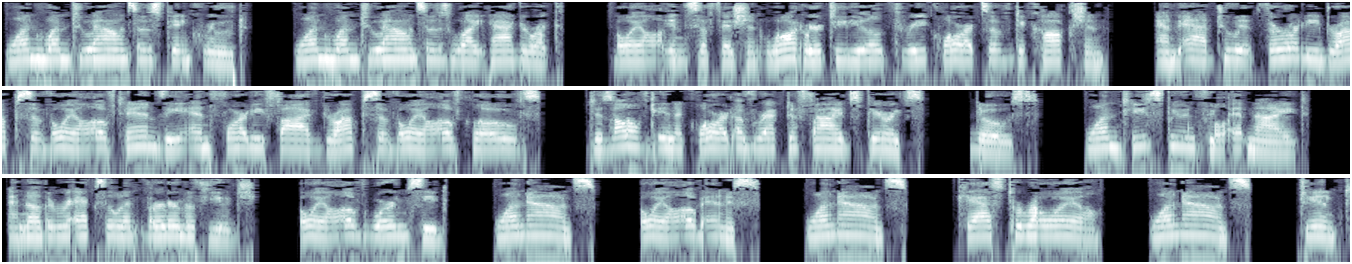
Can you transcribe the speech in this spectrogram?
1 1 2 ounces pink root, 1 1 2 ounces white agaric. Boil in sufficient water to yield 3 quarts of decoction, and add to it 30 drops of oil of tansy and 45 drops of oil of cloves, dissolved in a quart of rectified spirits. Dose, 1 teaspoonful at night. Another excellent vermifuge, oil of wormseed, 1 ounce, oil of anise, 1 ounce, castor oil, 1 ounce, tinct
